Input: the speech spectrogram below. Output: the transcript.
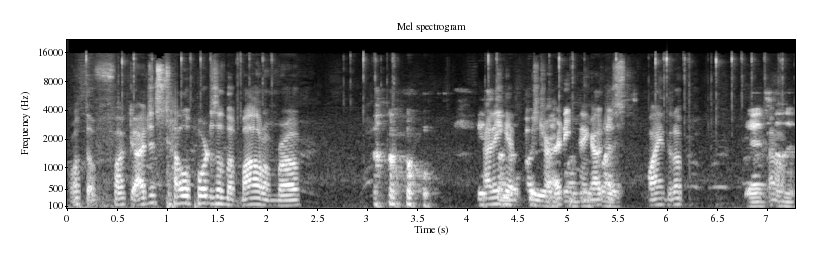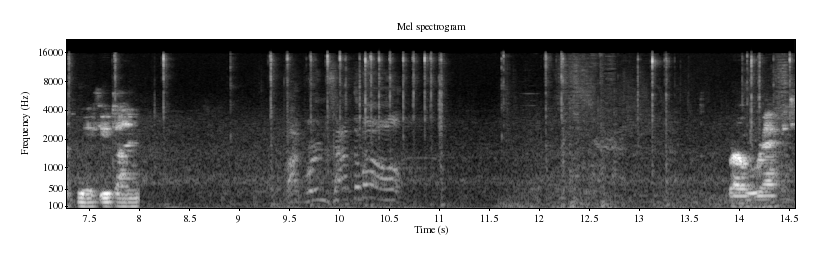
What the fuck? I just teleported on the bottom, bro. Oh, it's I didn't get pushed or anything. I or just winded up. Yeah, it's oh. done Oh. it to me a few times. Bro, wrecked.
